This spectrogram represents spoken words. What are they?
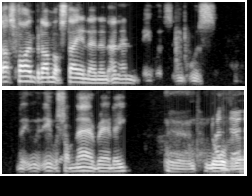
that's fine, but I'm not staying then. And and, and it was it was it, was- it was from there really. yeah, and And then,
